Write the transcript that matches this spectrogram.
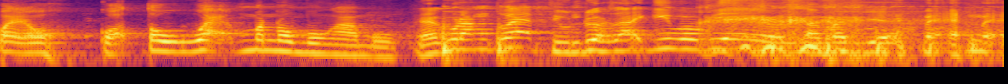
payoh. Kok tuwek menomongamu. Ya kurang tuwek diunduh saiki apa piye sampe piye nek.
